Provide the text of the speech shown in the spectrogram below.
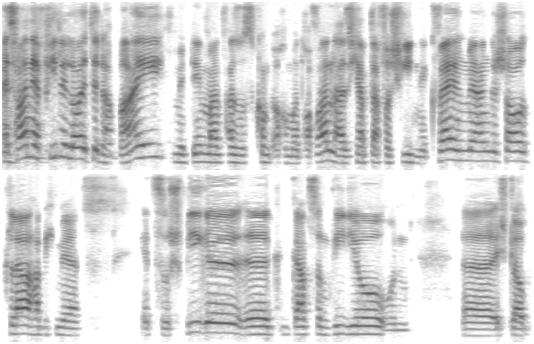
es waren ja viele Leute dabei, mit denen man, also es kommt auch immer drauf an, also ich habe da verschiedene Quellen mir angeschaut. Klar habe ich mir jetzt so Spiegel, äh, gab es so ein Video und äh, ich glaube,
